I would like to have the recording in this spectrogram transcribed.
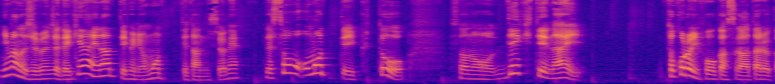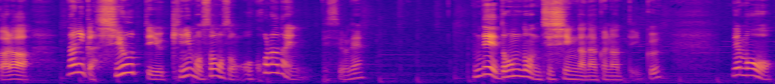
今の自分じゃできないなっていうふうに思ってたんですよね。でそう思っていくとそのできてないところにフォーカスが当たるから何かしようっていう気にもそもそも起こらないんですよね。でどんどん自信がなくなっていく。でも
